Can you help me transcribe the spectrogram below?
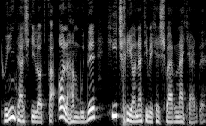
تو این تشکیلات فعال هم بوده هیچ خیانتی به کشور نکرده.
